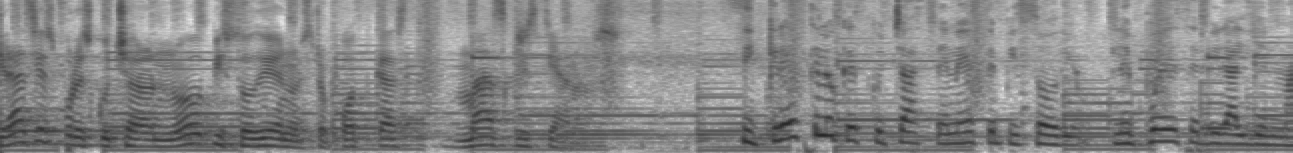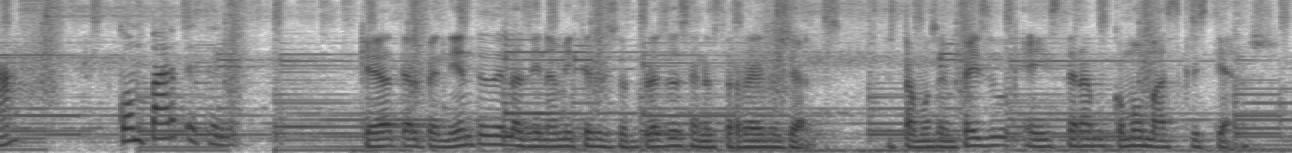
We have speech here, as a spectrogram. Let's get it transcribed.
Gracias por escuchar un nuevo episodio de nuestro podcast Más Cristianos. Si crees que lo que escuchaste en este episodio le puede servir a alguien más, compárteselo. Quédate al pendiente de las dinámicas y sorpresas en nuestras redes sociales. Estamos en Facebook e Instagram como Más Cristianos.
